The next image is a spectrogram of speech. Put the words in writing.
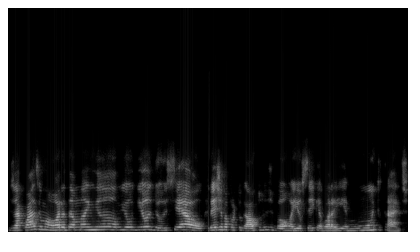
já quase uma hora da manhã, meu Deus do céu. Beijo para Portugal, tudo de bom aí. Eu sei que agora aí é muito tarde.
